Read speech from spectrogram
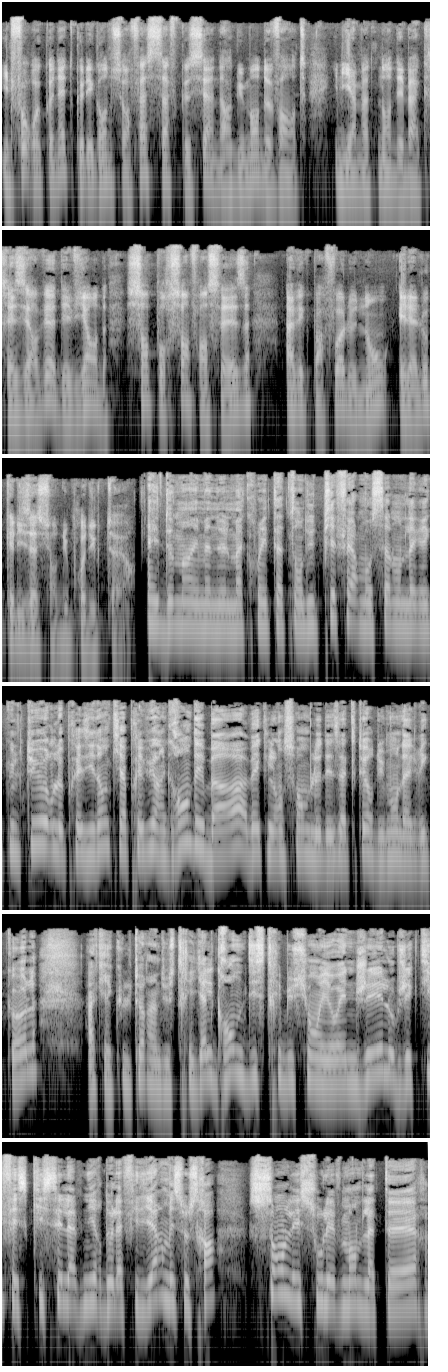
il faut reconnaître que les grandes surfaces savent que c'est un argument de vente. Il y a maintenant des bacs réservés à des viandes 100% françaises avec parfois le nom et la localisation du producteur. Et demain, Emmanuel Macron est attendu de pied ferme au Salon de l'Agriculture, le président qui a prévu un grand débat avec l'ensemble des acteurs du monde agricole, agriculteurs, industriels, grande distribution et ONG. L'objectif est esquisser l'avenir de la filière, mais ce sera sans les soulèvements de la terre.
